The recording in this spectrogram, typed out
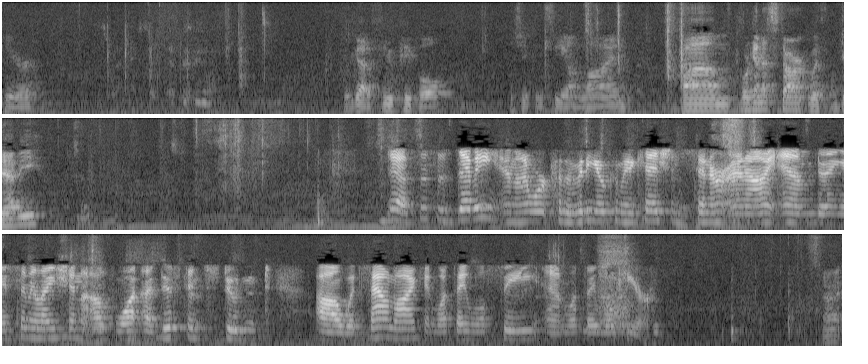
here. We've got a few people, as you can see online. Um, we're going to start with Debbie. Yes, this is Debbie, and I work for the Video Communications Center, and I am doing a simulation of what a distant student uh, would sound like and what they will see and what they will hear. All right.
